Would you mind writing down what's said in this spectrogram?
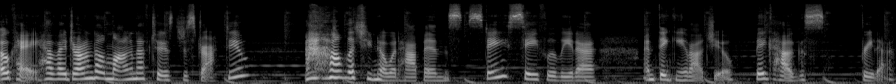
Okay, have I drawn on long enough to distract you? I'll let you know what happens. Stay safe, Lolita. I'm thinking about you. Big hugs, Fryda.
